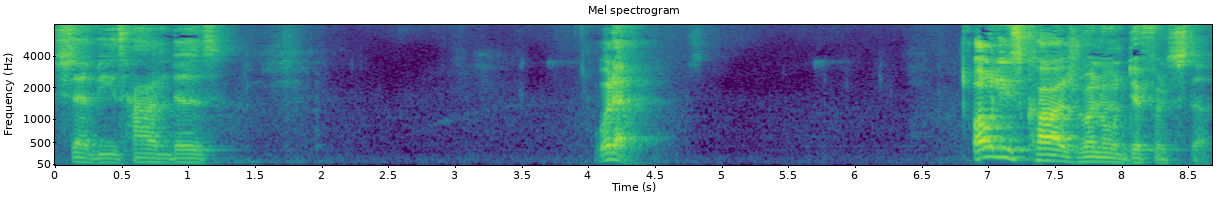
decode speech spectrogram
Chevys, Hondas, whatever. All these cars run on different stuff,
